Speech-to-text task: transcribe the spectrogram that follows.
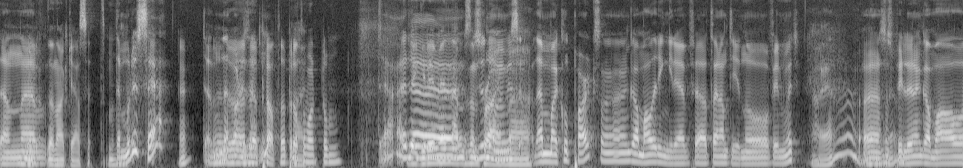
Den, eh, Den, har ikke jeg sett. Men, den må du se. ja. Den, den, du har har du sett den? prata prata varmt om Det er, Ligger i min eh, Amazon Prime, se- eh. Det er Michael Parks, en gammel ringrev fra Tarantino-filmer. Ja, ja. eh, Som spiller en gammel,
